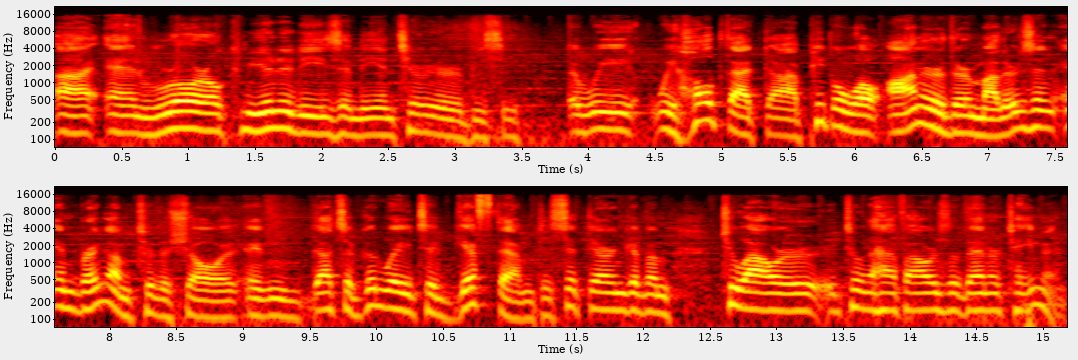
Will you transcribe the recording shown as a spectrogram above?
and rural communities in the interior of BC we we hope that uh, people will honor their mothers and, and bring them to the show. And that's a good way to gift them to sit there and give them two hour two and a half hours of entertainment.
